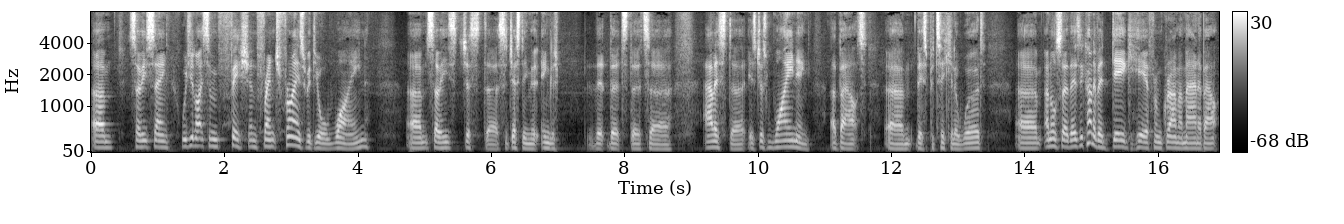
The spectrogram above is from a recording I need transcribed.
Um, so he's saying, Would you like some fish and French fries with your wine? Um, so he's just uh, suggesting that English that that that uh, Alistair is just whining about um, this particular word. Um, and also, there's a kind of a dig here from Grammar Man about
